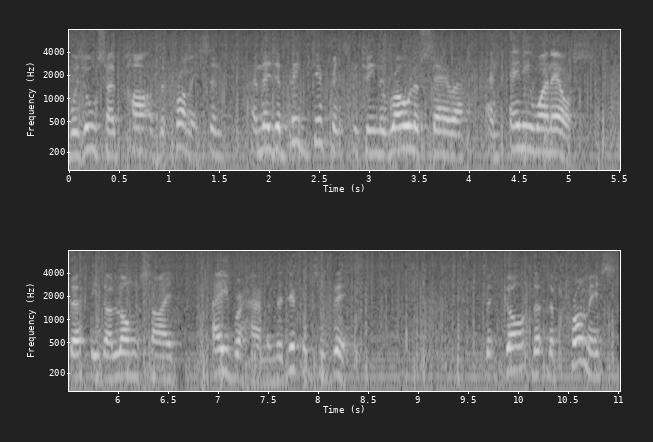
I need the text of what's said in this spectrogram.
was also part of the promise. And, and there's a big difference between the role of Sarah and anyone else that is alongside Abraham. And the difference is this that God, that the promise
